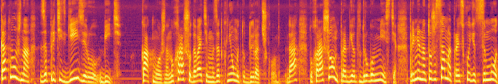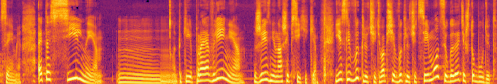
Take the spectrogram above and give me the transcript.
Как можно запретить гейзеру бить? Как можно? Ну хорошо, давайте мы заткнем эту дырочку, да? Ну хорошо, он пробьет в другом месте. Примерно то же самое происходит с эмоциями. Это сильные такие проявления жизни нашей психики. Если выключить, вообще выключить все эмоции, угадайте, что будет?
